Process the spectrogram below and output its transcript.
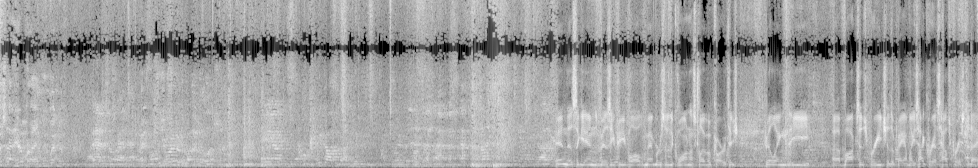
have sat here, Brian, we wouldn't have. Right? You were the one And this again, the busy people, all the members of the Kiwanis Club of Carthage, filling the uh, boxes for each of the families. Hi, Chris. How's Chris today?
